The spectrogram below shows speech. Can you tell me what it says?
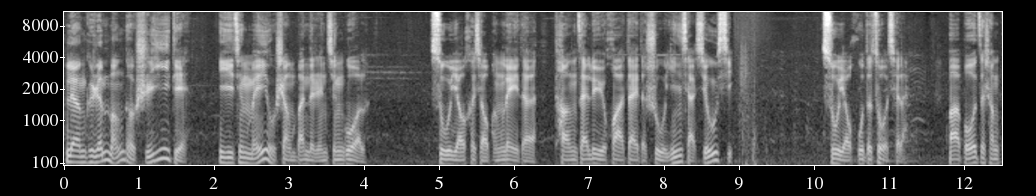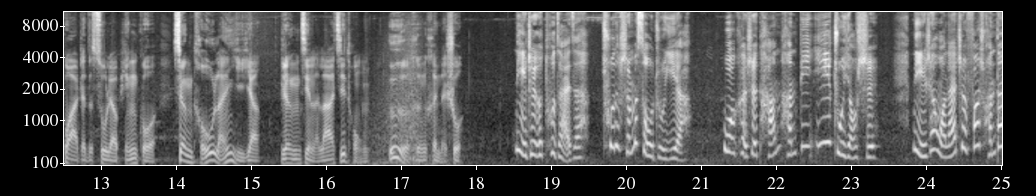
两个人忙到十一点，已经没有上班的人经过了。苏瑶和小鹏累得躺在绿化带的树荫下休息。苏瑶忽地坐起来。把脖子上挂着的塑料苹果像投篮一样扔进了垃圾桶，恶狠狠地说：“你这个兔崽子，出的什么馊主意啊！我可是堂堂第一捉妖师，你让我来这发传单，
